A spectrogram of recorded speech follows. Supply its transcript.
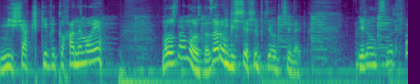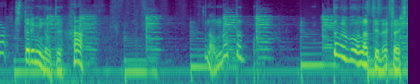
Misiaczki wykochane moje? Można, można. Zarąbiście szybki odcinek. Ile on trwa? 4 minuty. Ha! No, no to... To by było na tyle. Cześć.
